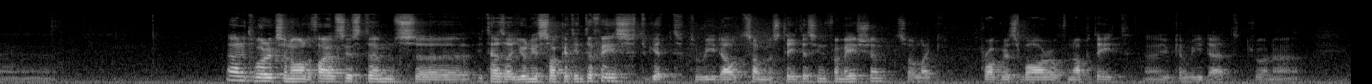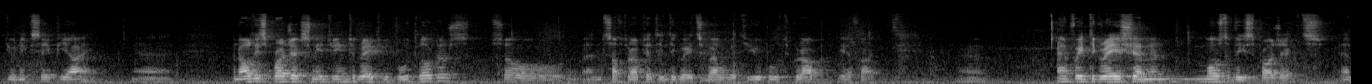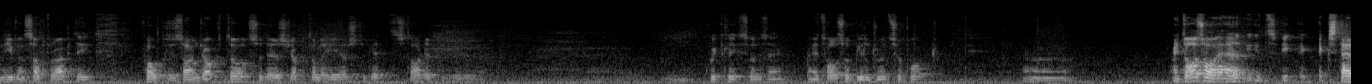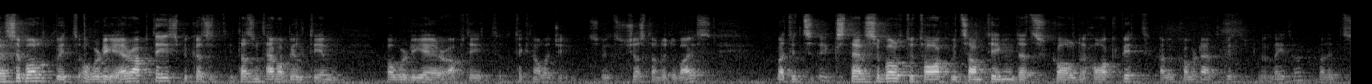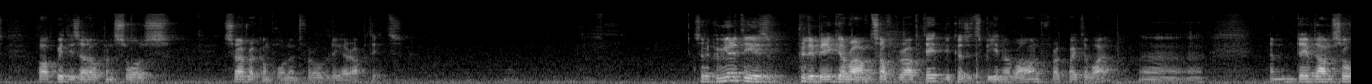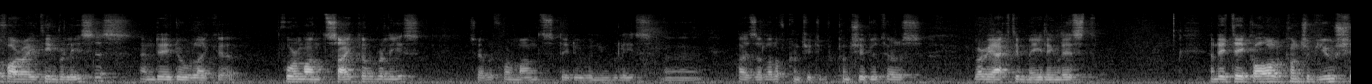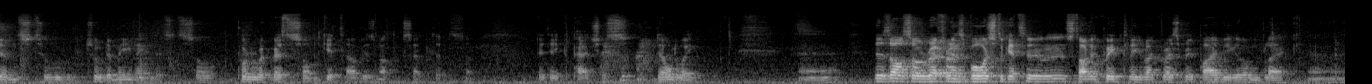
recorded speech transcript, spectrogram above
and it works on all the file systems. Uh, it has a Unix socket interface to get to read out some status information. So like progress bar of an update, uh, you can read that through a uh, Unix API. Uh, and all these projects need to integrate with bootloaders. So, and software update integrates well with U-boot, Grub, EFI. Uh, and for integration, most of these projects, and even software update, focuses on Yocto. So there's Yocto layers to get started quickly, so to say. And it's also Buildroot support. Uh, it also uh, it's extensible with over-the-air updates because it, it, doesn't have a built-in over-the-air update technology. So it's just on the device. But it's extensible to talk with something that's called a Hawkbit. I will cover that a bit later. But it's Hawkbit is an open source server component for over-the-air updates. So the community is pretty big around software update because it's been around for quite a while. Uh, and they've done so far 18 releases, and they do like a four-month cycle release. So every four months they do a new release. Uh, has a lot of contrib contributors, very active mailing list, and they take all contributions to to the mailing list. So pull requests on GitHub is not accepted. So they take patches the old way. Uh, there's also reference boards to get to started quickly, like Raspberry Pi, BeagleBone Black. Uh,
